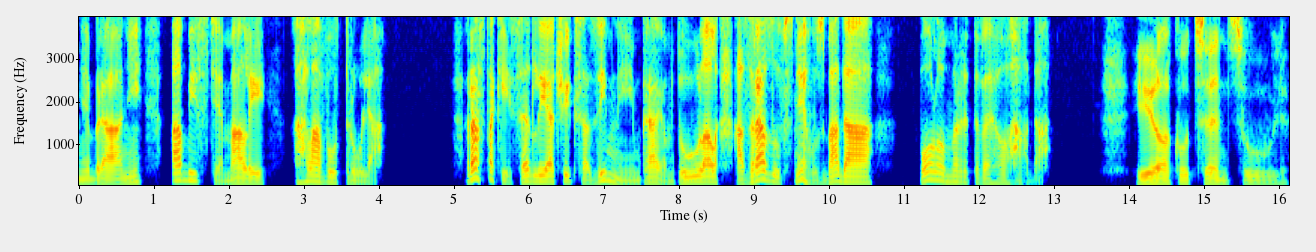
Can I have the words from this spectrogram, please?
nebráni, aby ste mali hlavu truľa. Raz taký sedliačik sa zimným krajom túlal a zrazu v snehu zbadá polomrtvého hada. Je ako cencúľ,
